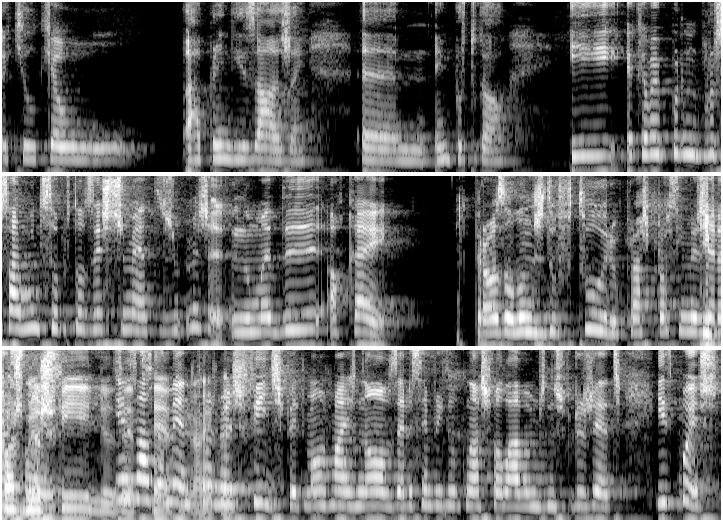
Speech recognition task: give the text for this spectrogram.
aquilo que é o, a aprendizagem um, eh, em Portugal. E acabei por me debruçar muito sobre todos estes métodos, mas numa de, ok, para os alunos do futuro, para as próximas tipo gerações. para os meus filhos, Exatamente, etc. para os meus filhos, para irmãos mais novos, era sempre aquilo que nós falávamos nos projetos. E depois,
